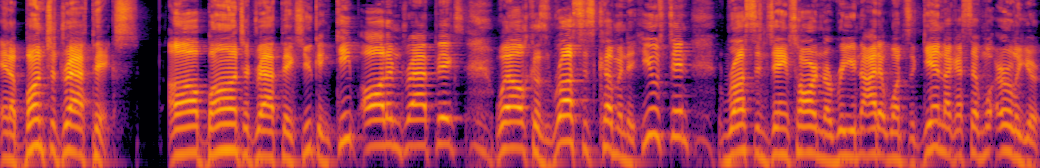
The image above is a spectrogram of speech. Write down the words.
and a bunch of draft picks a bunch of draft picks. You can keep all them draft picks. Well, because Russ is coming to Houston. Russ and James Harden are reunited once again. Like I said earlier,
